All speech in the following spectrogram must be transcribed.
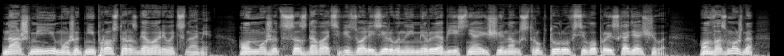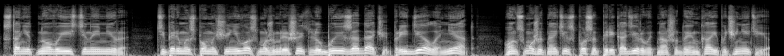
Наш МИИ может не просто разговаривать с нами. Он может создавать визуализированные миры, объясняющие нам структуру всего происходящего. Он, возможно, станет новой истиной мира. Теперь мы с помощью него сможем решить любые задачи. Предела нет. Он сможет найти способ перекодировать нашу ДНК и починить ее,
